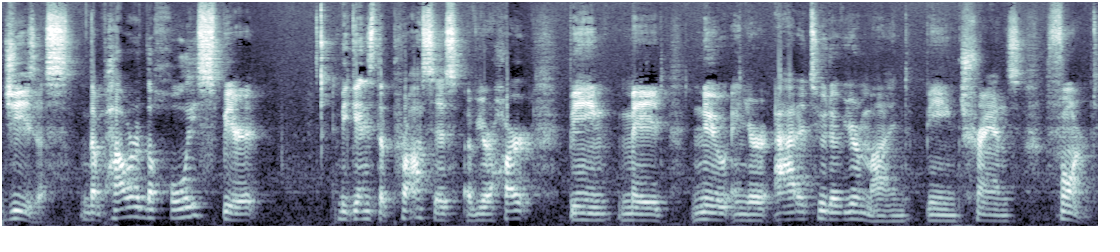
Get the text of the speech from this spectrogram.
Jesus. The power of the Holy Spirit begins the process of your heart being made new and your attitude of your mind being transformed.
